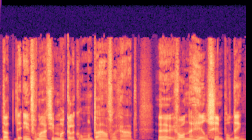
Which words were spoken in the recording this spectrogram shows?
dat de informatie makkelijk om een tafel gaat? Uh, gewoon een heel simpel ding.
